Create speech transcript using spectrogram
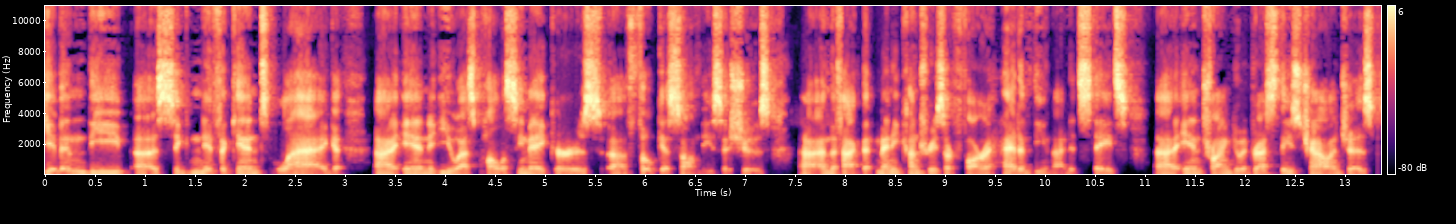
given the uh, significant lag uh, in U.S. policymakers' uh, focus on these issues, uh, and the fact that many countries are far ahead of the United States uh, in trying to address these challenges,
